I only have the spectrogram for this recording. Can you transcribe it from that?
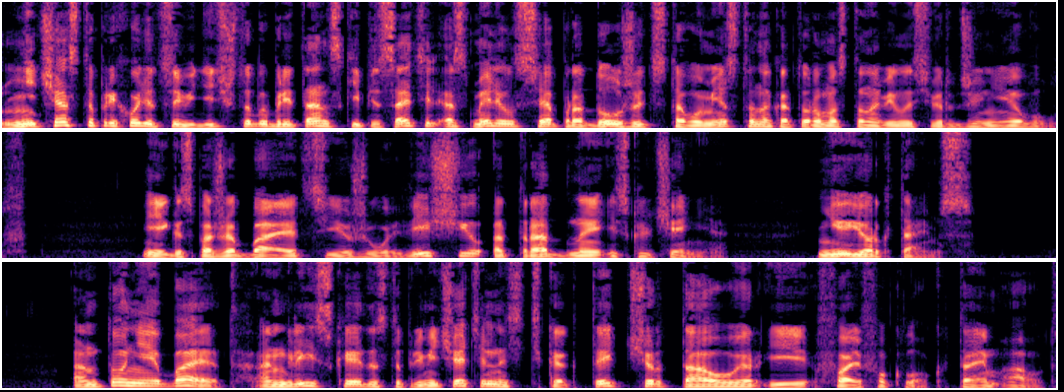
Нечасто приходится видеть, чтобы британский писатель осмелился продолжить с того места, на котором остановилась Вирджиния Вулф. И госпожа Байет с ее живой вещью – отрадное исключение. Нью-Йорк Таймс. Антония Байет – английская достопримечательность, как Тэтчер, Тауэр и O'Clock, Time Out.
